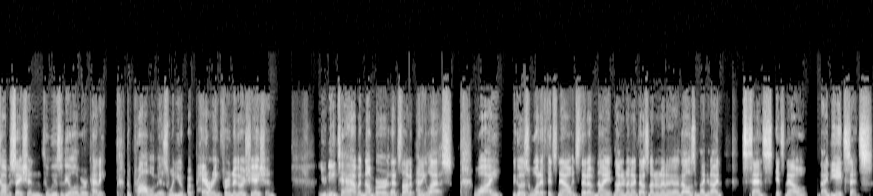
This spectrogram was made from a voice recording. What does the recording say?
conversation to lose a deal over a penny. The problem is when you're preparing for a negotiation, you need to have a number that's not a penny less. Why? Because what if it's now instead of $999,999.99, it's now 98 cents,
